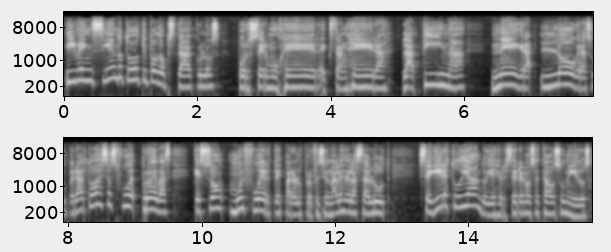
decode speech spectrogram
y venciendo todo tipo de obstáculos por ser mujer, extranjera, latina, negra, logra superar todas esas pruebas que son muy fuertes para los profesionales de la salud, seguir estudiando y ejercer en los Estados Unidos.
